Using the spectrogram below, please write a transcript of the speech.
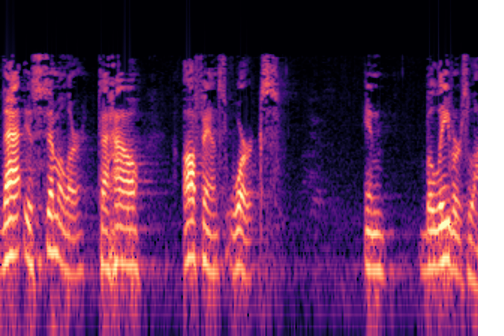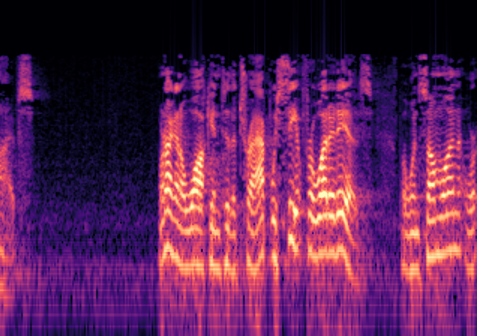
That is similar to how offense works in believers' lives. We're not going to walk into the trap. We see it for what it is. But when someone or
